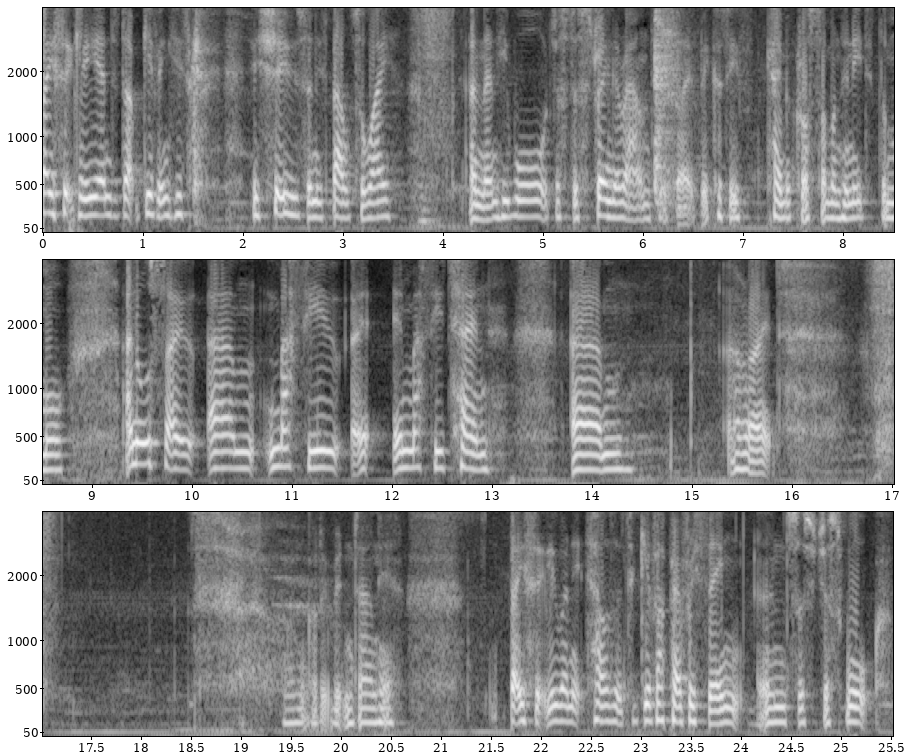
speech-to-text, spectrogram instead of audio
basically, he ended up giving his his shoes and his belt away, and then he wore just a string around his neck because he came across someone who needed them more. And also, um, Matthew uh, in Matthew ten. Um, all right. I haven't got it written down here. Basically, when it tells her to give up everything and sort of just walk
